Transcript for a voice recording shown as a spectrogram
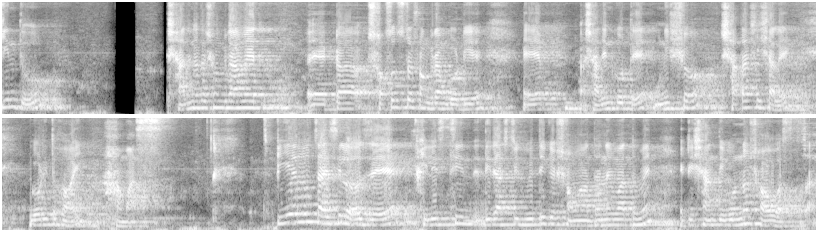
কিন্তু স্বাধীনতা সংগ্রামের একটা সশস্ত্র সংগ্রাম ঘটিয়ে স্বাধীন করতে উনিশশো সাতাশি সালে গঠিত হয় হামাস। পিএলও চাইছিল যে ফিলিস্তিন দ্বিরাষ্ট্রিক সমাধানের মাধ্যমে একটি শান্তিপূর্ণ সহাবস্থান।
